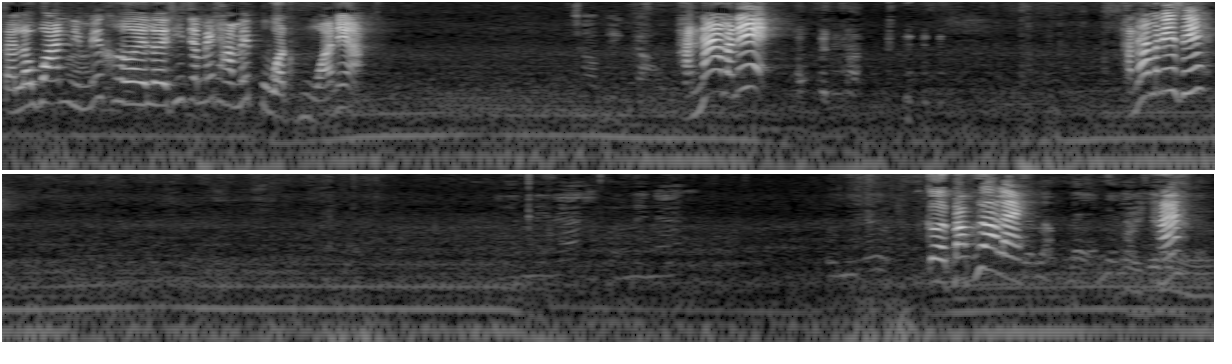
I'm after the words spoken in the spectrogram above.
แต่ละวันนี่ไม่เคยเลยที่จะไม่ทำให้ปวดหัวเนี่ย ชอบให้เกาหันหน้ามานี่เป็นหมัดหันหน้ามานี่สิ เลยนะเลยนะตัวนี้ก็เกิดมาเพื่ออะไร จะหลับแหลมเนี่ยนะ ฮะเ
